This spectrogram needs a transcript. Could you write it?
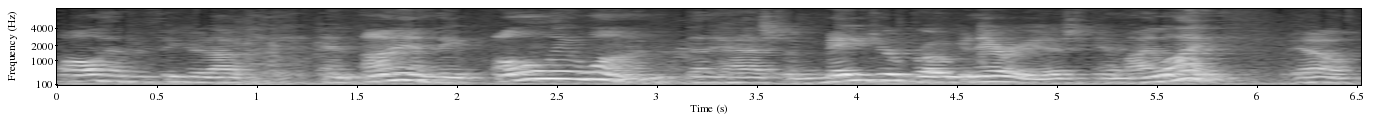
all have it figured out. And I am the only one that has some major broken areas in my life. You know.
